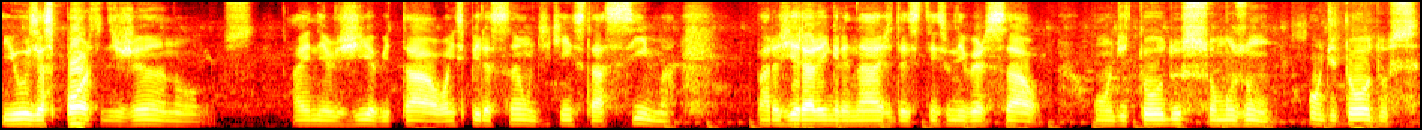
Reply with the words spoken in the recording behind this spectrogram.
e use as portas de Janos, a energia vital, a inspiração de quem está acima para girar a engrenagem da existência universal onde todos somos um, onde todos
